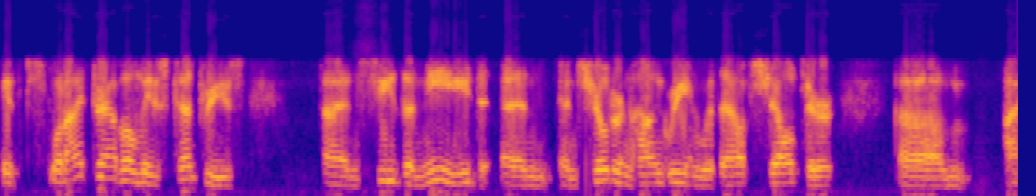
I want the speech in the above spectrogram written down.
it's when I travel in these countries and see the need and and children hungry and without shelter. Um, I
